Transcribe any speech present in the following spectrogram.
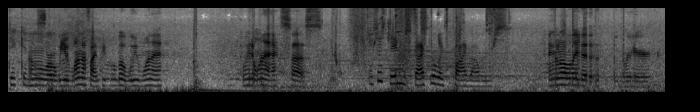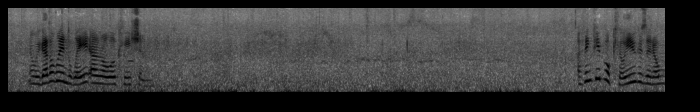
dick in I don't this. know where we want to find people, but we want to. We don't want to access. Let's just stay in the sky for like five hours. I'm gonna land it over here. No, we gotta land late at a location. Think people kill you because they don't,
